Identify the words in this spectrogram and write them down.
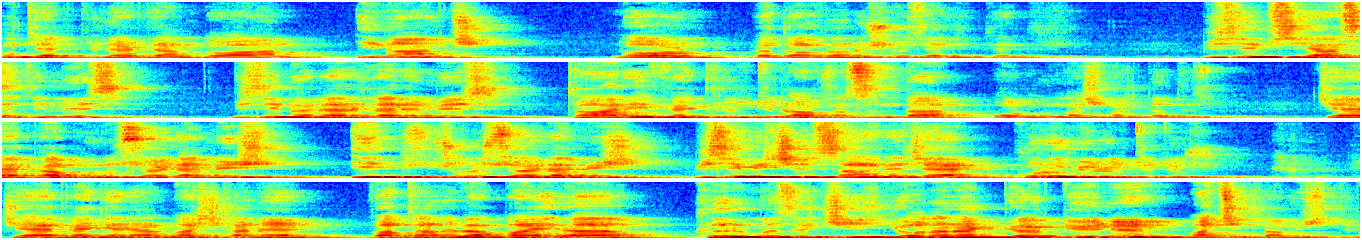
bu tepkilerden doğan inanç, norm ve davranış özellikleridir. Bizim siyasetimiz, bizim önerilerimiz tarih ve kültür havzasında olgunlaşmaktadır. CHP bunu söylemiş, ilk şunu söylemiş, bizim için sadece kuru gürültüdür. CHP Genel Başkanı vatanı ve bayrağı kırmızı çizgi olarak gördüğünü açıklamıştır.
